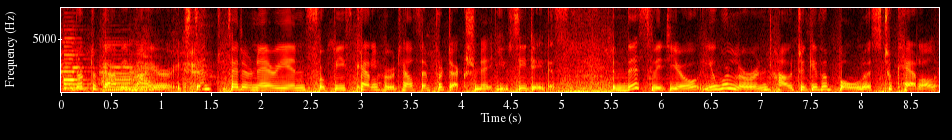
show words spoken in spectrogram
Dr. Gaby Maier, Extension Veterinarian for Beef Cattle Herd Health and Production at UC Davis. In this video, you will learn how to give a bolus to cattle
